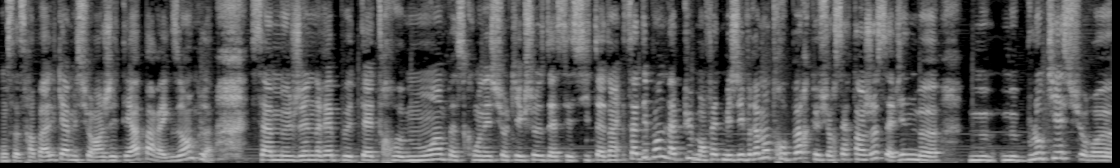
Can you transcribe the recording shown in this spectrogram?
Bon, ça sera pas le cas, mais sur un GTA, par exemple, ça me gênerait peut-être moins parce qu'on est sur quelque chose d'assez citadin. Ça dépend de la pub, en fait, mais j'ai vraiment trop peur que sur certains jeux, ça vienne me, me, me bloquer sur euh,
